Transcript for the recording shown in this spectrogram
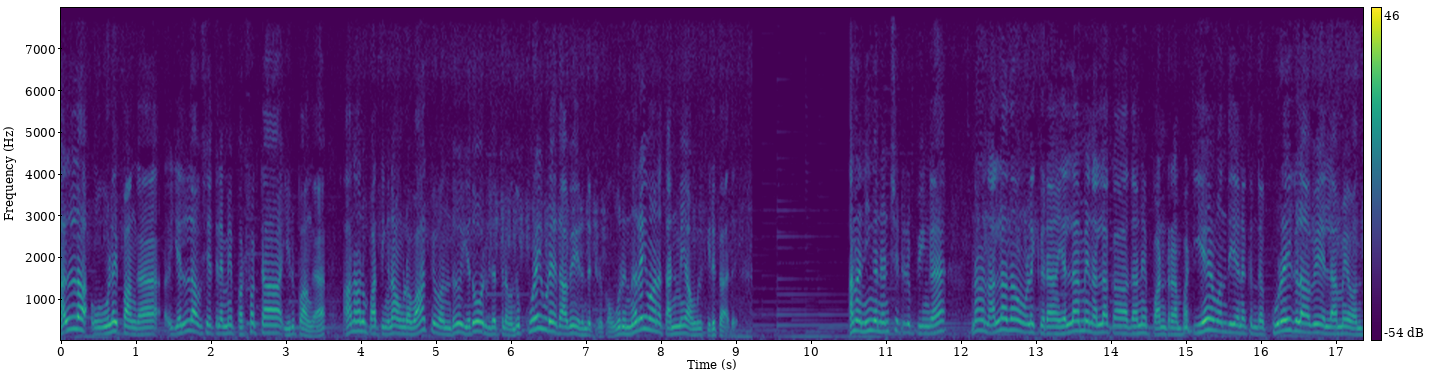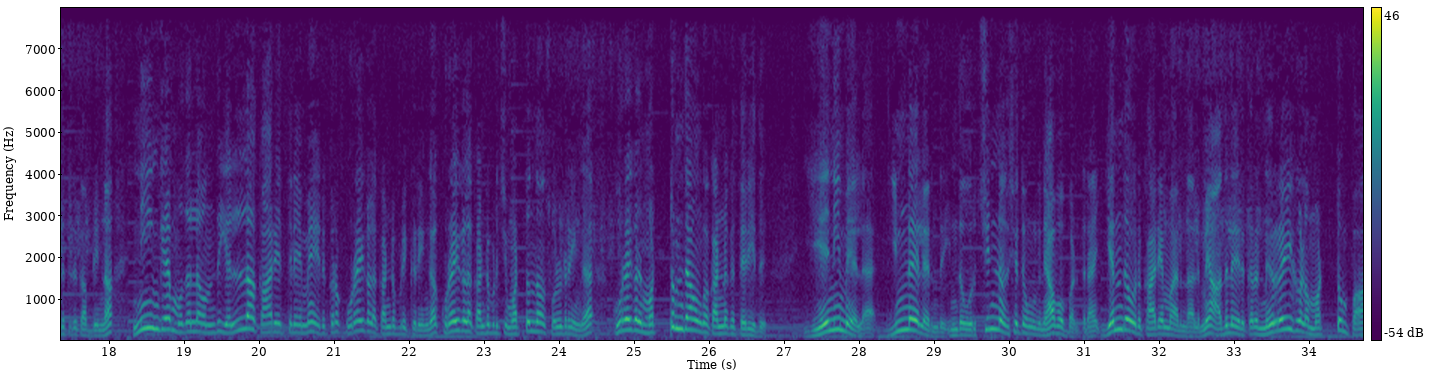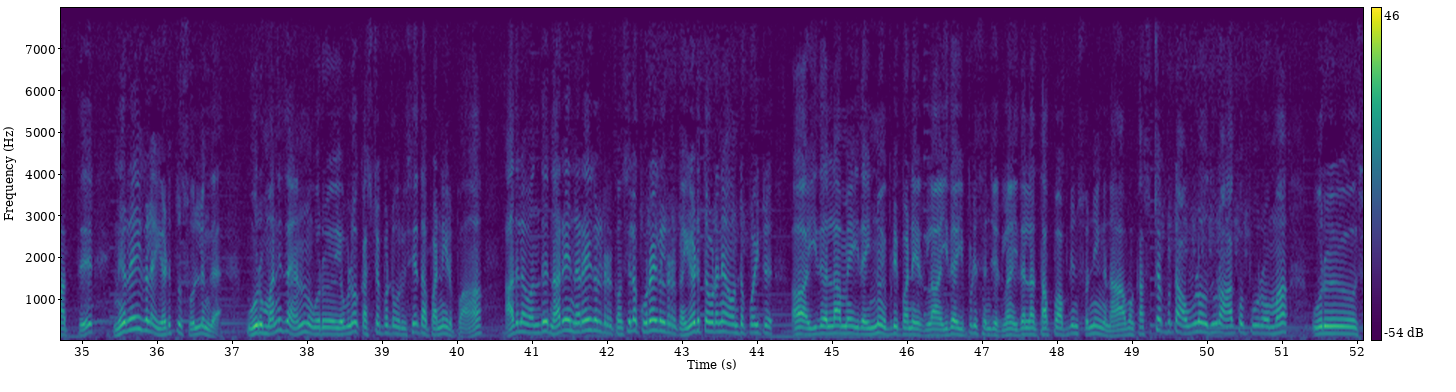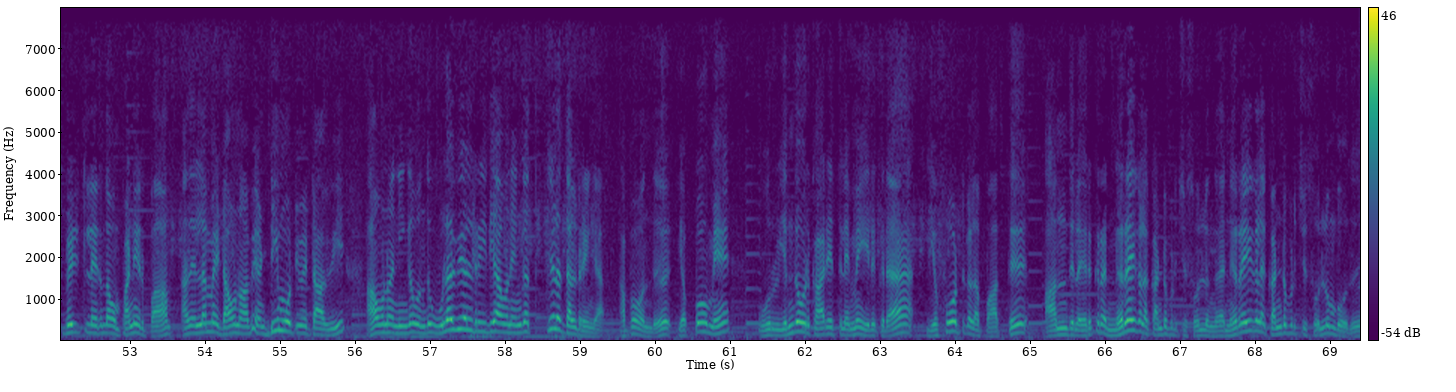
நல்லா உழைப்பாங்க. எல்லா விஷயத்துலையுமே பர்ஃபெக்டாக இருப்பாங்க. ஆனாலும் பார்த்தீங்கன்னா அவங்களோட வாழ்க்கை வந்து ஏதோ ஒரு விதத்தில் வந்து குறைவுடையதாகவே இருந்துட்டு இருக்கும். ஒரு நிறைவான தன்மை அவங்களுக்கு இருக்காது. ஆனால் நீங்கள் நினச்சிட்டு இருப்பீங்க நான் நல்லா தான் உழைக்கிறேன். எல்லாமே நல்லா தானே பண்ணுறேன் பட் ஏன் வந்து எனக்கு இந்த குறைகளாகவே எல்லாமே வந்துட்டு இருக்கு? அப்படின்னா நீங்கள் முதல்ல வந்து எல்லா காரியத்திலையுமே இருக்கிற குறைகளை கண்டுபிடிக்கிறீங்க. குறைகளை கண்டுபிடிச்சு மட்டும்தான் சொல்கிறீங்க குறைகள் மட்டும்தான் உங்கள் கண்ணுக்கு தெரியுது. இனிமேல இன்னையில இருந்து இந்த ஒரு சின்ன விஷயத்தை உங்களுக்கு ஞாபகப்படுத்துறேன். எந்த ஒரு காரியமா இருந்தாலுமே அதுல இருக்கிற நிறைகளை மட்டும் பார்த்து நிறைகளை எடுத்து சொல்லுங்க. ஒரு மனிதன் ஒரு எவ்வளோ கஷ்டப்பட்டு ஒரு விஷயத்த பண்ணியிருப்பான். அதில் வந்து நிறைய நிறைகள் இருக்கும். சில குறைகள் இருக்கும். எடுத்த உடனே அவன்கிட்ட போயிட்டு இது எல்லாமே இதை இன்னும் இப்படி பண்ணியிருக்கலாம் இதை இப்படி செஞ்சிருக்கலாம். இதெல்லாம் தப்பு. அப்படின்னு சொன்னீங்கன்னா அவன் கஷ்டப்பட்டு அவ்வளோ தூரம் ஆக்கப்பூர்வமாக ஒரு ஸ்பிரிட்டில் இருந்து அவன் பண்ணியிருப்பான் அது எல்லாமே டவுன் ஆகி அவன் டிமோட்டிவேட் ஆகி அவனை நீங்கள் வந்து உளவியல் ரீதியாக அவனை எங்கே கீழே தள்ளுறீங்க? அப்போ வந்து எப்போவுமே ஒரு எந்த ஒரு காரியத்திலையுமே இருக்கிற எஃபோர்ட்களை பார்த்து அதில் இருக்கிற நிறைகளை கண்டுபிடிச்சு சொல்லுங்க. நிறைகளை கண்டுபிடிச்சு சொல்லும்போது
